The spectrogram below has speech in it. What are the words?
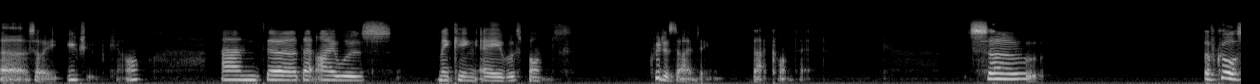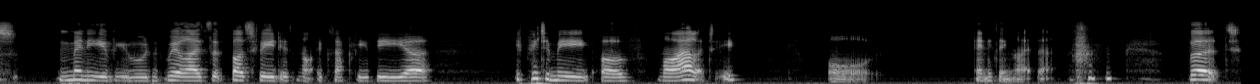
uh, sorry, YouTube channel, and uh, that I was making a response criticizing that content. So, of course, many of you would realize that BuzzFeed is not exactly the uh, epitome of morality or anything like that. but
